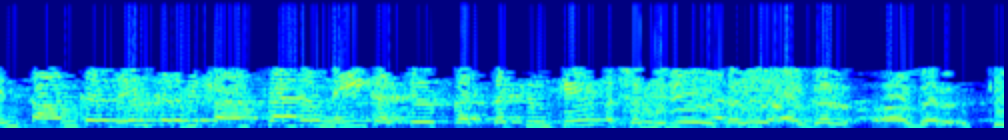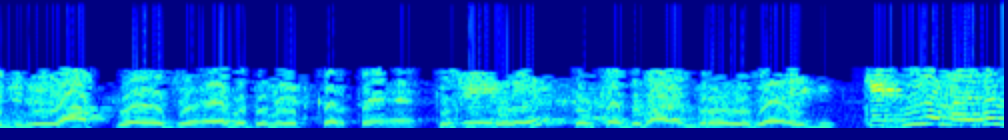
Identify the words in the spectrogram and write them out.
انسان کا دل کبھی ٹرانسپلانٹ ہم نہیں کرتے اس وقت تک کیونکہ اچھا مجھے یہ بتائیے اگر اگر کڈنی آپ جو ہے وہ ڈونیٹ کرتے ہیں جی، جی۔ تو کیا دوبارہ گرو ہو جائے گی؟ کڈنی ہمارے پاس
